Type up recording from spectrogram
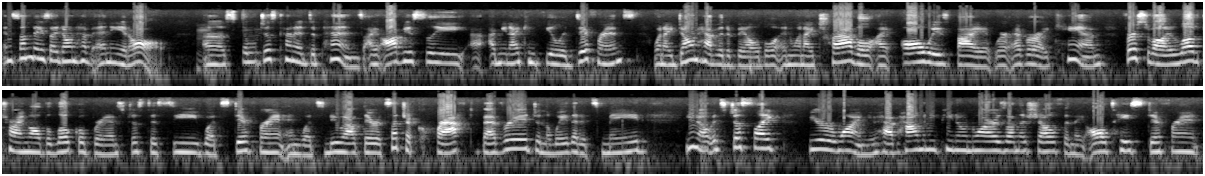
And some days I don't have any at all. Uh, so it just kind of depends. I obviously, I I mean, I can feel a difference when I don't have it available, and when I travel, I always buy it wherever I can. First of all, I love trying all the local brands just to see what's different and what's new out there. It's such a craft beverage, and the way that it's made, you know, it's just like beer or wine. You have how many Pinot Noirs on the shelf, and they all taste different.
